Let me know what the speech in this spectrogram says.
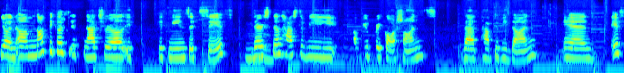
yun, um, not because it's natural, it it means it's safe. There Mhm. still has to be a few precautions that have to be done. And if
